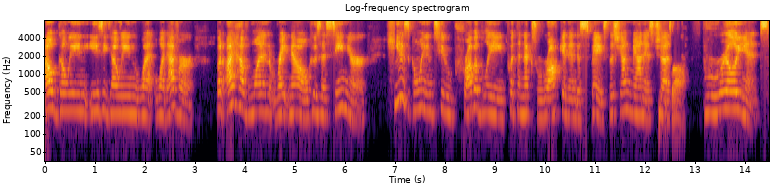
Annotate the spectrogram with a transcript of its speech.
outgoing, easygoing, what whatever. But I have one right now who's a senior. He is going to probably put the next rocket into space. This young man is just wow. brilliant.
